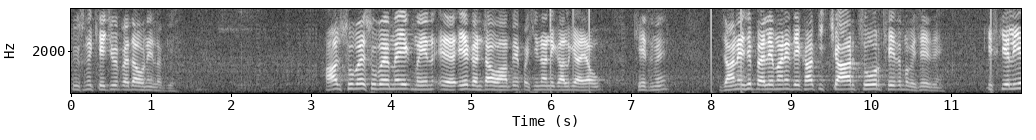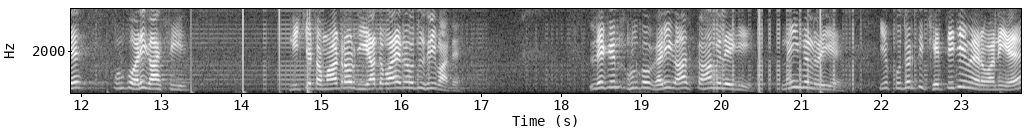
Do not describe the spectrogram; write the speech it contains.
कि उसमें केचुए पैदा होने लगे आज सुबह सुबह मैं एक महीने एक घंटा वहाँ पे पसीना निकाल के आया हूँ खेत में। जाने से पहले मैंने देखा कि चार चोर खेत में घुसे थे। किसके लिए उनको हरी घास चाहिए। नीचे टमाटर और घिया दबाए, में वो दूसरी बात है। लेकिन उनको हरी घास कहाँ मिलेगी? नहीं मिल रही है। ये कुदरती खेती की मेहरबानी है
